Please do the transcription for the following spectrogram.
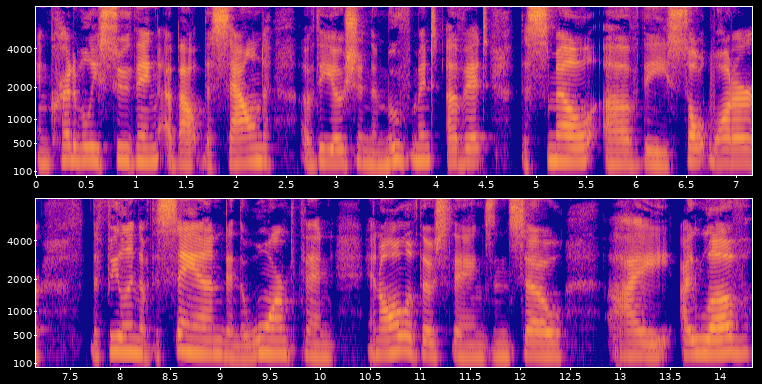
incredibly soothing about the sound of the ocean, the movement of it, the smell of the salt water, the feeling of the sand and the warmth and and all of those things. And so I I love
